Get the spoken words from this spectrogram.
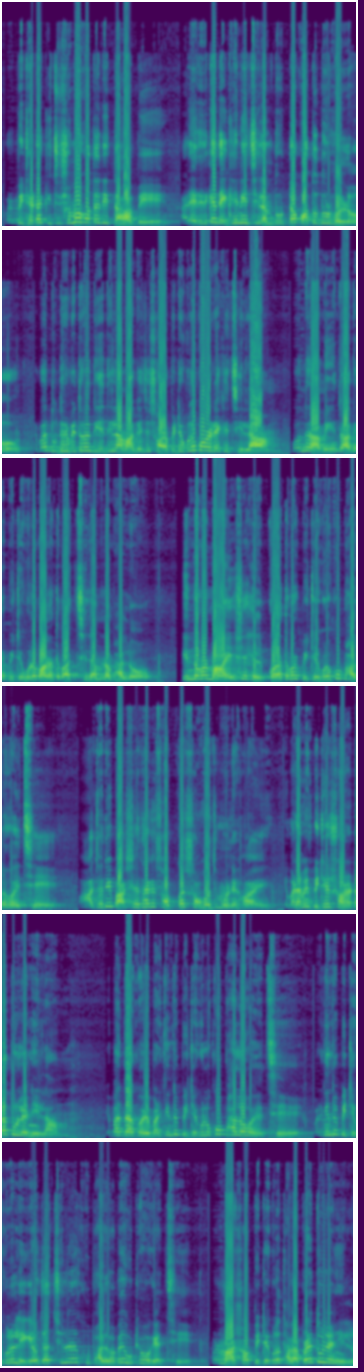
এবার পিঠেটা কিছু সময় হতে দিতে হবে। আর এদিকে দেখে নিচ্ছিলাম দুধটা কত দূর হলো। এবার দুধের ভিতরে দিয়ে দিলাম আগে যে সরা পিঠেগুলো করে রেখেছিলাম। বন্ধুরা, আমি কিন্তু আগে পিঠেগুলো বানাতে পারছিলাম না ভালো। কিন্তু আমার মা এসে হেল্প করাতে আমার পিঠেগুলো খুব ভালো হয়েছে। মা যদি পাশে থাকে, সব কাজ সহজ মনে হয়। এবার আমি পিঠের সরাটা তুলে নিলাম। এবার দেখো, এবার কিন্তু পিঠেগুলো খুব ভালো হয়েছে। এবার কিন্তু পিঠেগুলো লেগেও যাচ্ছিল না, খুব ভালোভাবে উঠেও গেছে। এবার মা সব পিঠেগুলো থালার পরে তুলে নিল।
